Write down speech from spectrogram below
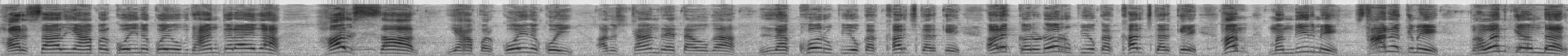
हर साल यहाँ पर कोई न कोई उपधान कराएगा। हर साल यहाँ पर कोई न कोई अनुष्ठान रहता होगा। लाखों रुपयों का खर्च करके, अरे करोड़ों रुपयों का खर्च करके हम मंदिर में, स्थानक में, भवन के अंदर,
